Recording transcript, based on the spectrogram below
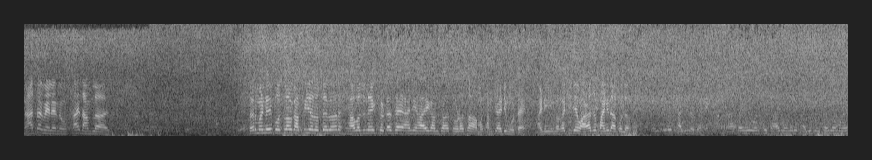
नाता मेल्यानो काय थांबलास? तर मंडळी पोचलो कापटीच्या धबधब्यावर. ह्या बाजूला एक छोटासा आहे आणि हा एक आमचा थोडासा आम आमच्यासाठी मोठा आहे. आणि मगाशी जे वाळाचं पाणी दाखवलं खाली तर आता हे वरचे झाड वगैरे खाली कोसळल्यामुळे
